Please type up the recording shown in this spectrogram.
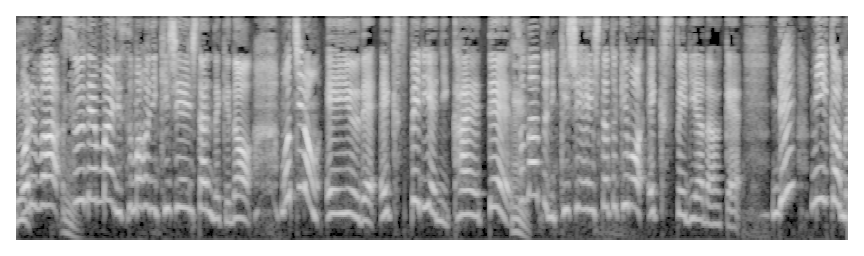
俺は数年前にスマホに機種変したんだけど、もちろん au でエクスペリアに変えて、その後に機種変した時もエクスペリアだわけ。で、ミーカーも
